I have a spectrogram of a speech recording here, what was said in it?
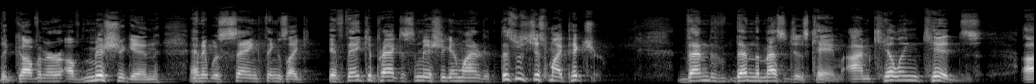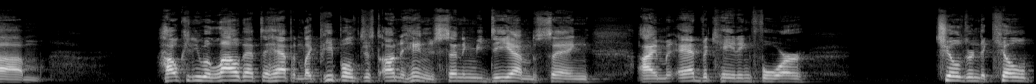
the governor of Michigan, and it was saying things like, "If they could practice in Michigan, why not?" This was just my picture. Then, then the messages came. I'm killing kids. Um, how can you allow that to happen? Like people just unhinged, sending me DMs saying I'm advocating for children to kill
